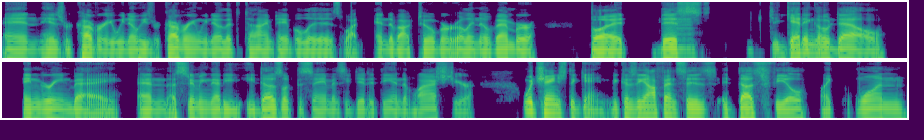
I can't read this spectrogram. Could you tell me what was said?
and his recovery. We know he's recovering. We know that the timetable is what end of October, early November. But mm-hmm. this getting Odell in Green Bay and assuming that he he does look the same as he did at the end of last year would change the game because the offense is it does feel like one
